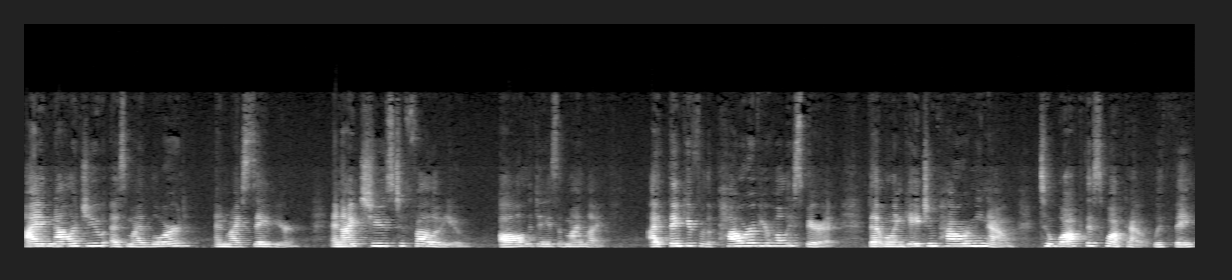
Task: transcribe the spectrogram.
I acknowledge you as my Lord and my Savior, and I choose to follow you all the days of my life. I thank you for the power of your Holy Spirit that will engage and empower me now to walk this walk out with faith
